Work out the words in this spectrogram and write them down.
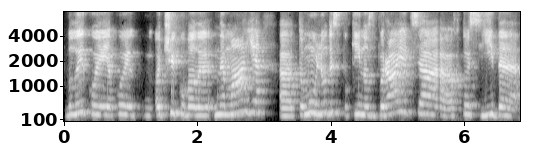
великої, якої очікували, немає. Е, тому люди спокійно збираються. Хтось їде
